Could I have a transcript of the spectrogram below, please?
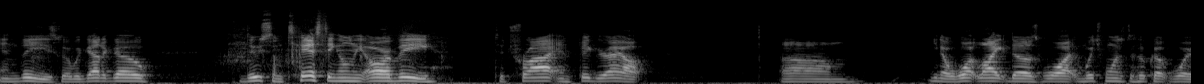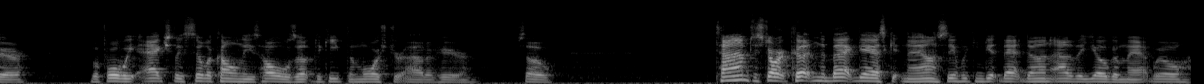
and these. So we got to go do some testing on the RV to try and figure out um, you know, what light does what and which ones to hook up where before we actually silicone these holes up to keep the moisture out of here. So, time to start cutting the back gasket now and see if we can get that done out of the yoga mat. We'll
